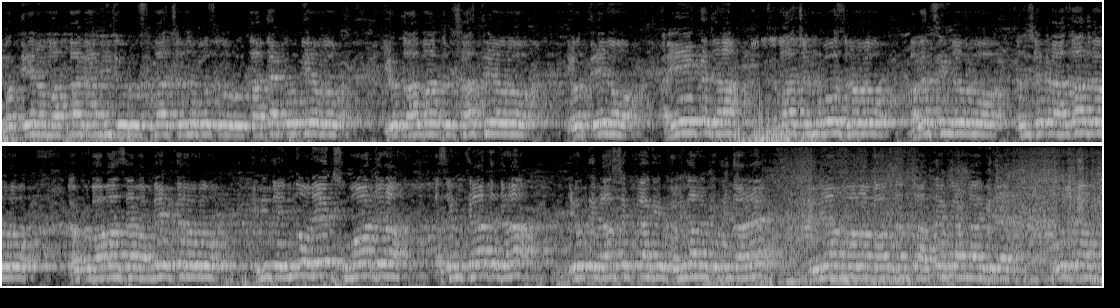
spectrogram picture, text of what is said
ಇವತ್ತೇನು ಮಹಾತ್ಮ ಗಾಂಧೀಜಿಯವರು ಸುಭಾಷ್ ಚಂದ್ರ ಬೋಸ್ ಅವರು ತಾತ್ಯಾ ಟೋಪಿ ಅವರು ಇವತ್ತು ಲಾಲ್ ಬಹದ್ದೂರ್ ಶಾಸ್ತ್ರಿ ಅವರು ಇವತ್ತೇನು ಅನೇಕ ಜನ ಸುಭಾಷ್ ಚಂದ್ರ ಬೋಸ್ ರವರು, ಭಗತ್ ಸಿಂಗ್ ರವರು, ಚಂದ್ರಶೇಖರ್ ಆಜಾದ್ ರವರು, ಡಾಕ್ಟರ್ ಬಾಬಾ ಸಾಹೇಬ್ ಅಂಬೇಡ್ಕರ್ ಅವರು ಇದರಿಂದ ಇನ್ನೂ ಅನೇಕ ಸುಮಾರು ಜನ, ಅಸಂಖ್ಯಾತ ಜನ ಇವತ್ತು ಈ ರಾಷ್ಟ್ರಕ್ಕಾಗಿ ಬಲಿದಾನ ಕೊಟ್ಟಿದ್ದಾರೆ. ಜಲಿಯಾನ್ ವಾಲಾ ಬಾಗ್ ಅಂತ ಹತ್ಯಾಕಾಂಡ ಆಗಿದೆ. ಓಷಾ ಅಂತ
